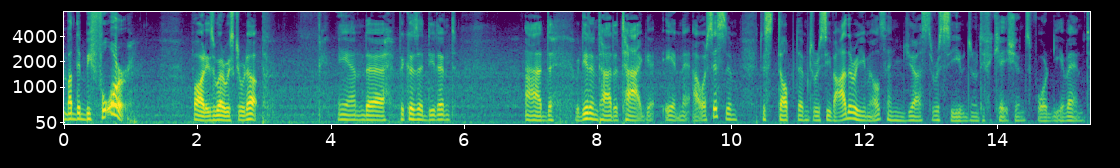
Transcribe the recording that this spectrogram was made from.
But the before part is where we screwed up. And uh, because I didn't add we didn't add a tag in our system to stop them to receive other emails and just received notifications for the event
